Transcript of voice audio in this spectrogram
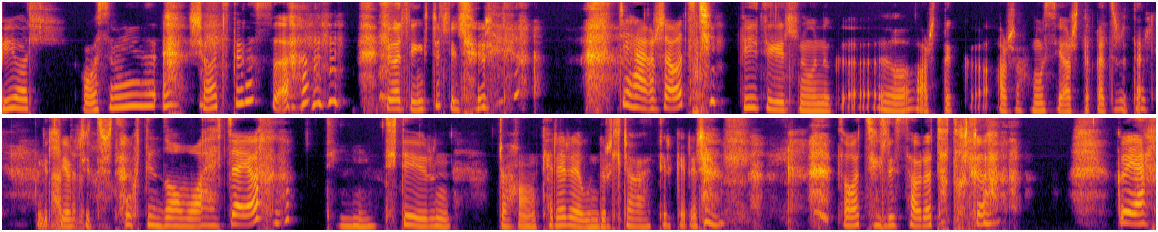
Би бол уусмын шооддаг нас. Би бол ингэж л хэлээр. Чи хаагар шавууд чи. Би тэгэл нөгөө нэг ордог хүмүүсийн ордог газруудаар ингээл явж идэв шүү дээ. Хүүхдийн 100 муу хайцаа яа. Тийм. Гэтэ ер нь жоохон карьераа өндөрлөж байгаа тэр карьер. Цугаа цэглээс савраа татах гэж. Гэхдээ яах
